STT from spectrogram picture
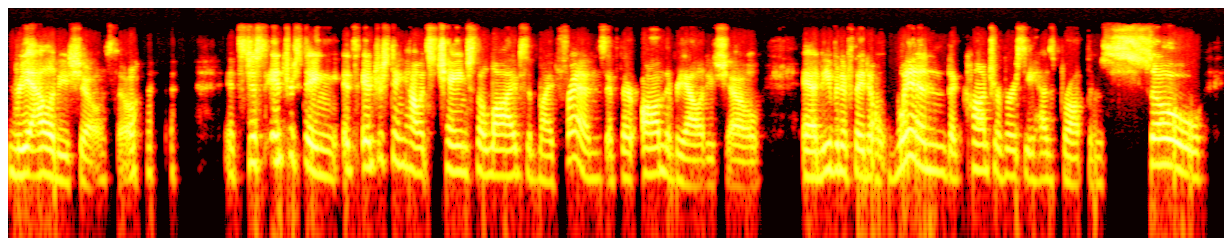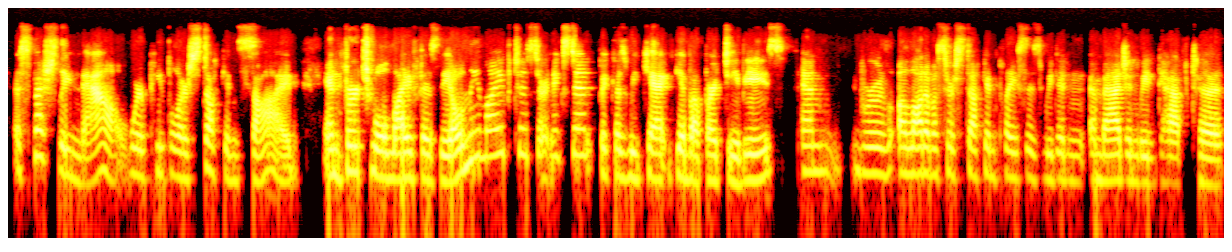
reality show. So it's just interesting. It's interesting how it's changed the lives of my friends if they're on the reality show. And even if they don't win, the controversy has brought them so especially now where people are stuck inside and virtual life is the only life to a certain extent because we can't give up our TVs. And we're, a lot of us are stuck in places we didn't imagine we'd have to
